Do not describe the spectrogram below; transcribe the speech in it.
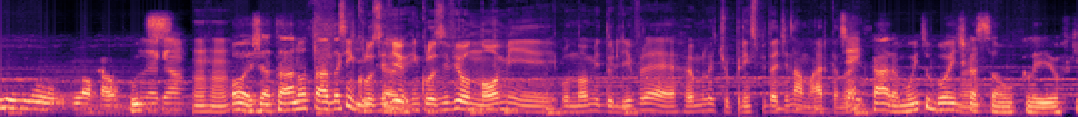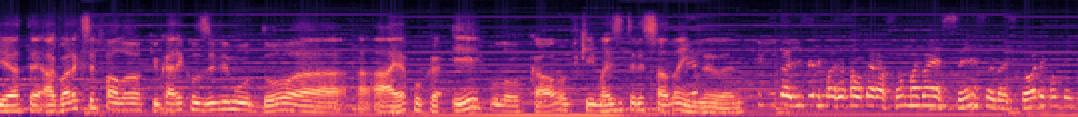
e o, o local. Putz. Legal. Uhum. Ó, já tá anotado aqui. Sim, inclusive, cara. inclusive o nome o nome do livro é Hamlet, o príncipe da Dinamarca, é? Sim. Cara, muito boa indicação, Clay. Eu fiquei até. Agora que você falou que o cara, inclusive, mudou a, a, a época e o local, eu fiquei mais interessado ainda, velho. E tudo isso ele faz essa alteração, mas a essência da história ele...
